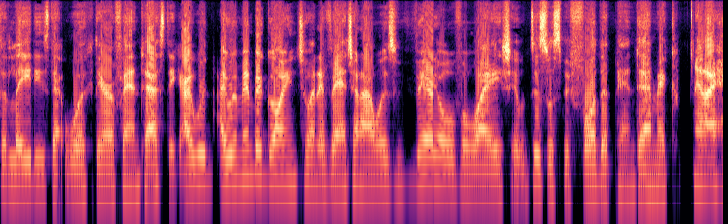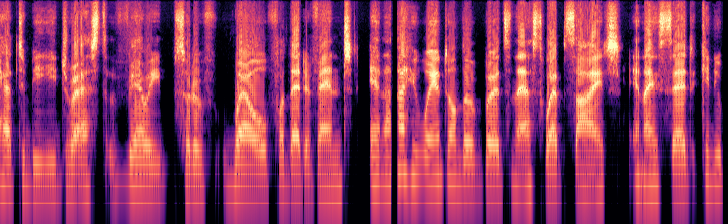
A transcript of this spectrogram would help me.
the ladies that work there are fantastic. I would I remember going to an event and I was very overweight. It, this was before the pandemic, and I had to be dressed very sort of well for that event. And I went on the the Birdsnest website and I said, "Can you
